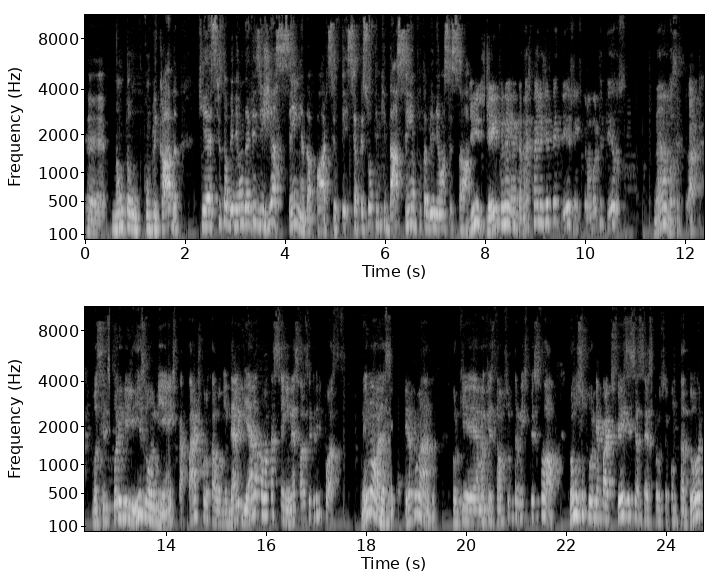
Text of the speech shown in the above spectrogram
é, não tão complicada, que é se o tabelião deve exigir a senha da parte, se, te, se a pessoa tem que dar a senha para o tabelião acessar. De jeito nenhum, ainda mais para LGPD, gente, pelo amor de Deus. Não, você, você disponibiliza o ambiente para a parte colocar o login dela e ela coloca a senha, não é só você vira de costas. Nem olha assim, vira para o lado, porque é uma questão absolutamente pessoal. Vamos supor que a parte fez esse acesso pelo seu computador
